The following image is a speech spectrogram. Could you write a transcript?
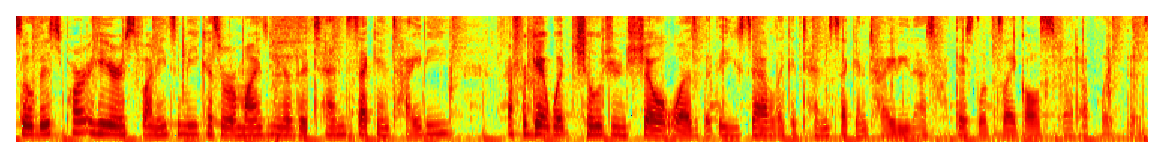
So this part here is funny to me because it reminds me of the 10 second tidy. I forget what children's show it was, but they used to have like a 10 second tidy. That's what this looks like all sped up like this.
